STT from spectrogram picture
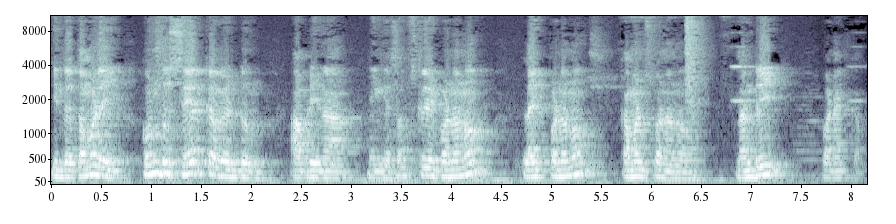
இந்த தமிழை கொண்டு சேர்க்க வேண்டும் அப்படின்னா நீங்க சப்ஸ்கிரைப் பண்ணணும் லைக் பண்ணணும் கமெண்ட்ஸ் பண்ணணும். நன்றி வணக்கம்.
